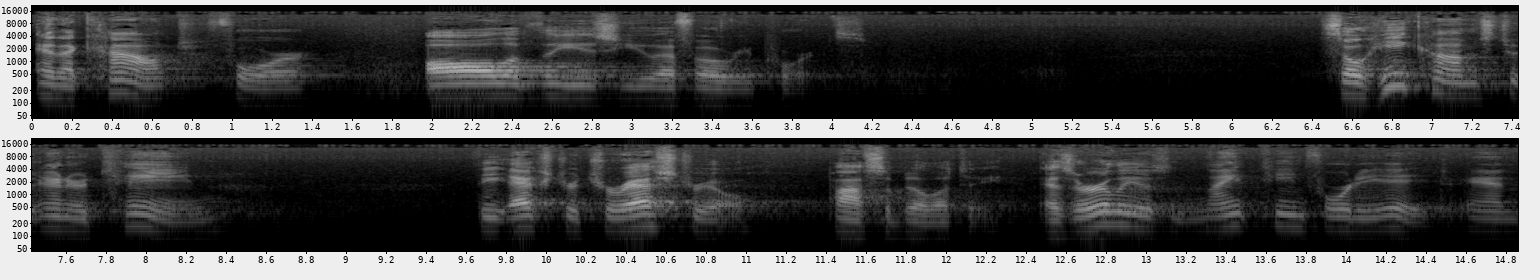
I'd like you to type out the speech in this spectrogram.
and account for all of these UFO reports. So he comes to entertain the extraterrestrial possibility as early as 1948. And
